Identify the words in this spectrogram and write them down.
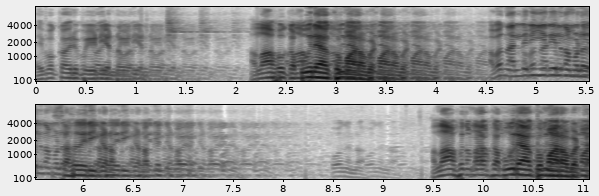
കൈവക്ക ഒരു പേടിയുണ്ടോ അള്ളാഹു കബൂലാക്കുമാറാവട്ടെ അപ്പൊ നല്ല രീതിയിൽ നമ്മൾ സഹകരിക്കണം. അള്ളാഹു നമ്മളെ കബൂലാക്കുമാറാവട്ടെ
